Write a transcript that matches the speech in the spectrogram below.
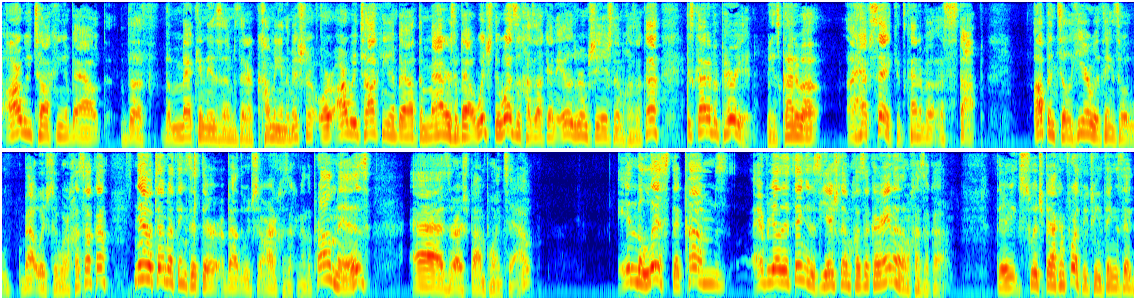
are we talking about the the mechanisms that are coming in the Mishnah, or are we talking about the matters about which there was a chazaka and Eldrim Sheyesh Lem chazaka? It's kind of a period. It's kind of a a half sake. It's kind of a, a stop up until here with things about which there were chazaka. Now we're talking about things that they're about which there aren't chazaka. Now the problem is, as Rashbam points out, in the list that comes, every other thing is yesh lem chazaka chazaka. They switch back and forth between things that,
